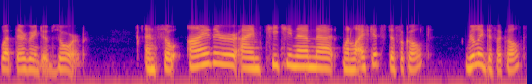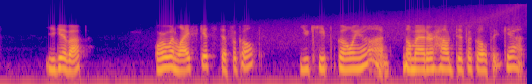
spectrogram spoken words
what they're going to absorb. And so either I'm teaching them that when life gets difficult, really difficult, you give up, or when life gets difficult, you keep going on, no matter how difficult it gets.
